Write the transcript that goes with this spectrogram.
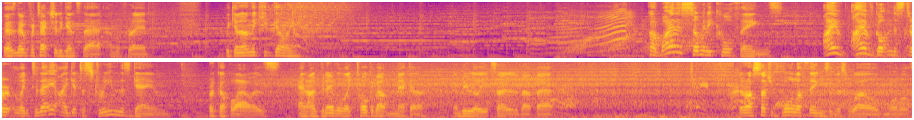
There's no protection against that, I'm afraid. We can only keep going. God, why are there so many cool things? I I have gotten to like today. I get to stream this game for a couple hours, and I've been able to like talk about Mecha and be really excited about that. There are such baller things in this world, mortals.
